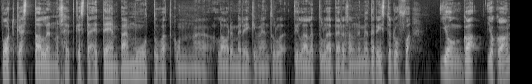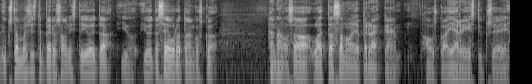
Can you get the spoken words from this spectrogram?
podcast-tallennushetkestä eteenpäin muuttuvat, kun Lauri Merikiven tilalle tulee persoonan nimeltä Risto Duffa, jonka, joka on yksi tämmöisistä persoonista, joita, joita seurataan, koska hän osaa laittaa sanoja peräkkäin hauskaa järjestykseen. Ja,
